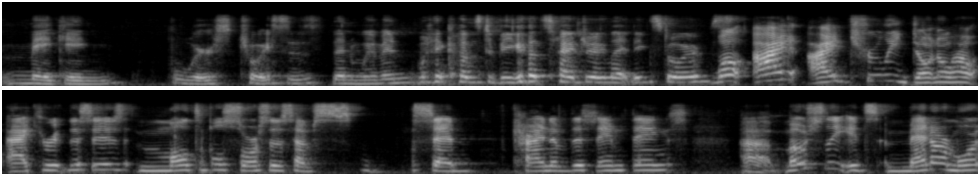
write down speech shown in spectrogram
making worse choices than women when it comes to being outside during lightning storms. Well, I I truly don't know how accurate this is. Multiple sources have s- said kind of the same things. Uh, mostly, it's men are more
